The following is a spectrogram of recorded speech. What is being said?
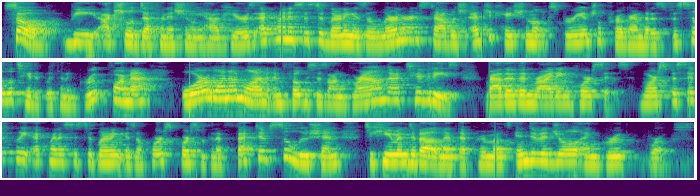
So the actual definition we have here is equine assisted learning is a learner established educational experiential program that is facilitated within a group format or one-on-one and focuses on ground activities rather than riding horses. More specifically, equine assisted learning is a horse course with an effective solution to human development that promotes individual and group growth.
